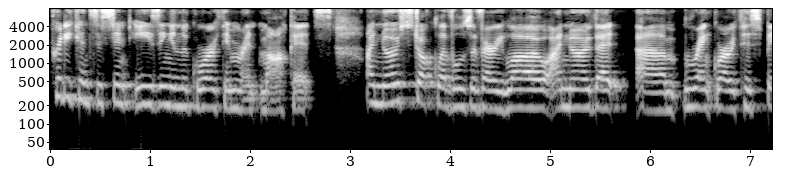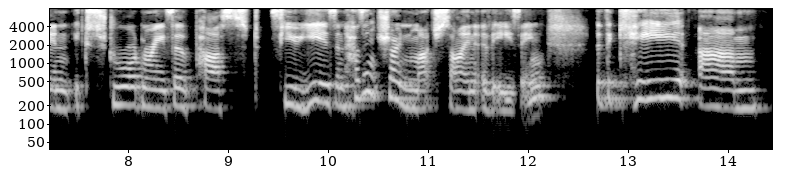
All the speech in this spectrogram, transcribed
pretty consistent easing in the growth in rent markets. I know stock levels are very low. I know that um, rent growth has been extraordinary for the past few years and hasn't shown much sign of easing. But the key um,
